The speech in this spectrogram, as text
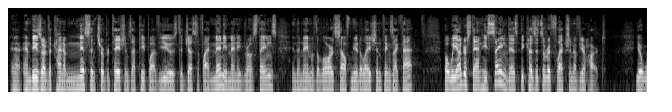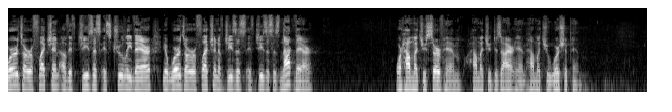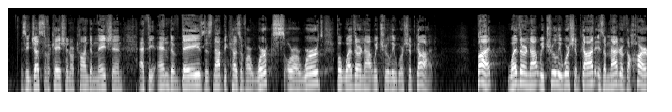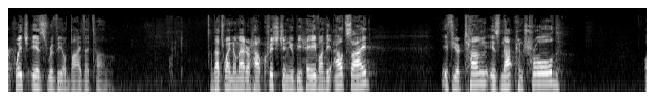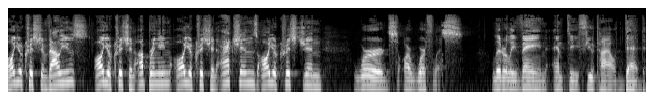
And, and, these are the kind of misinterpretations that people have used to justify many, many gross things in the name of the Lord, self mutilation, things like that. But we understand he's saying this because it's a reflection of your heart. Your words are a reflection of if Jesus is truly there. Your words are a reflection of Jesus if Jesus is not there or how much you serve Him, how much you desire Him, how much you worship Him. You see, justification or condemnation at the end of days is not because of our works or our words, but whether or not we truly worship God. But whether or not we truly worship God is a matter of the heart, which is revealed by the tongue. And that's why no matter how Christian you behave on the outside, if your tongue is not controlled, all your Christian values, all your Christian upbringing, all your Christian actions, all your Christian words are worthless. Literally vain, empty, futile, dead.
